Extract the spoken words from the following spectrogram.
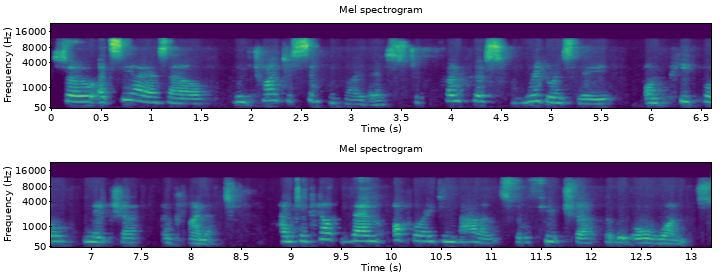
So at CISL, we've tried to simplify this to focus rigorously on people, nature, and climate, and to help them operate in balance for the future that we all want.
